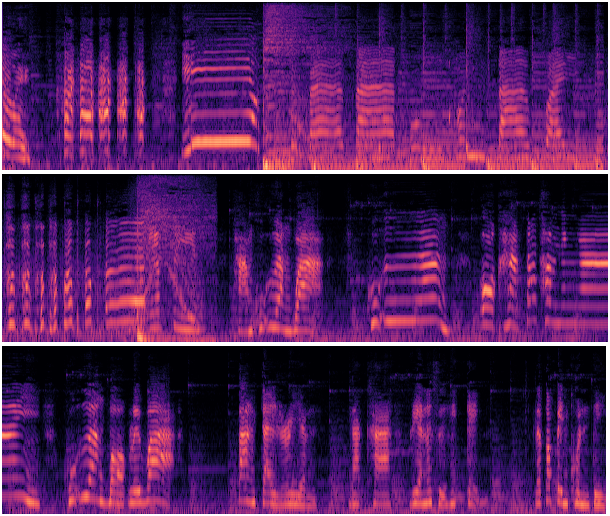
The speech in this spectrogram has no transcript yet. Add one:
เลย อิ๊วแปะแปะผมคนตาไฟพับพับพับพับพับพับพับเอฟซีถามครูเอื้องว่าครูเอื้อง อกหักต้องทำยังไงครูเอื้องบอกเลยว่า ตั้งใจเรียนนะคะ เรียนหนังสือให้เก่ง แล้วก็เป็นคนดี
